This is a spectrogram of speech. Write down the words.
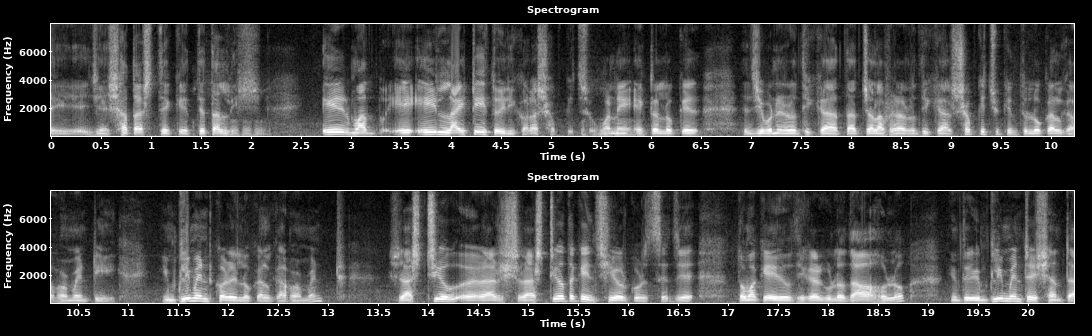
এই যে সাতাশ থেকে তেতাল্লিশ এর এই লাইটেই তৈরি করা সব কিছু মানে একটা লোকের জীবনের অধিকার তার চলাফেরার অধিকার সব কিছু কিন্তু লোকাল গভর্নমেন্টই ইমপ্লিমেন্ট করে লোকাল গভর্নমেন্ট রাষ্ট্রীয় রাষ্ট্রীয়তাকে ইনশিওর করেছে যে তোমাকে এই অধিকারগুলো দেওয়া হলো। কিন্তু ইমপ্লিমেন্টেশনটা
